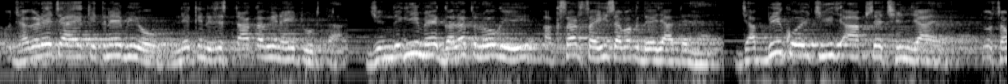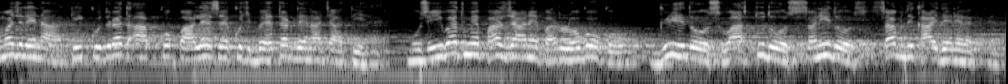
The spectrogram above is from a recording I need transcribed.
तो झगड़े चाहे कितने भी हो, लेकिन रिश्ता कभी नहीं टूटता। ज़िंदगी में गलत लोग ही अक्सर सही सबक दे जाते हैं। जब भी कोई चीज़ आपसे छिन जाए तो समझ लेना कि कुदरत आपको पहले से कुछ बेहतर देना चाहती है। मुसीबत में फंस जाने पर लोगों को गृह दोष, वास्तु दोष, शनि दोष सब दिखाई देने लगते हैं।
